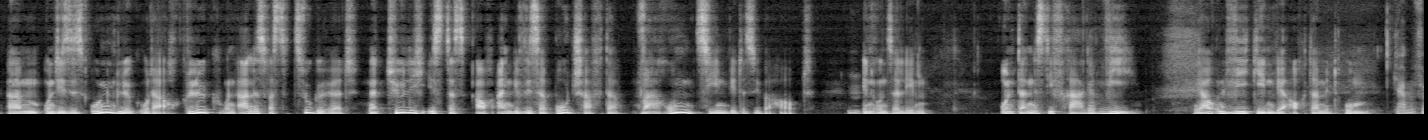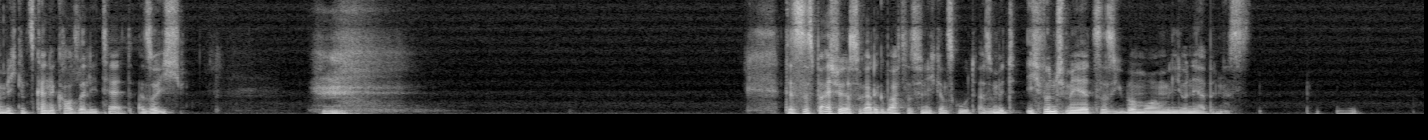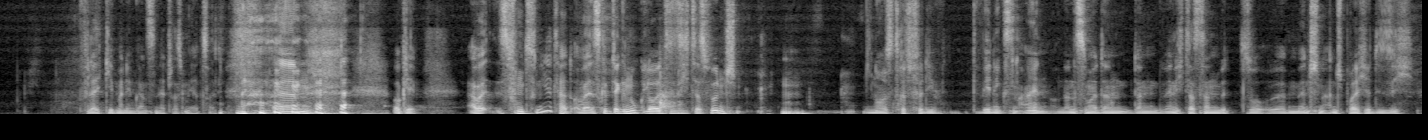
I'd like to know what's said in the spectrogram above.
Ähm, und dieses Unglück oder auch Glück und alles, was dazugehört, natürlich ist das auch ein gewisser Botschafter. Warum ziehen wir das überhaupt hm. in unser Leben? Und dann ist die Frage, wie? Ja, und wie gehen wir auch damit um? Ja, aber für mich gibt es keine Kausalität. Also ich. Hm. Das ist das Beispiel, das du gerade gebracht hast, finde ich ganz gut. Also mit, ich wünsche mir jetzt, dass ich übermorgen Millionär bin. Das Vielleicht geben wir dem Ganzen etwas mehr Zeit. ähm, okay. Aber es funktioniert halt. Aber es gibt ja genug Leute, die sich das wünschen. Mhm. Nur es trifft für die wenigsten ein. Und dann ist immer dann, dann, wenn ich das dann mit so äh, Menschen anspreche, die sich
